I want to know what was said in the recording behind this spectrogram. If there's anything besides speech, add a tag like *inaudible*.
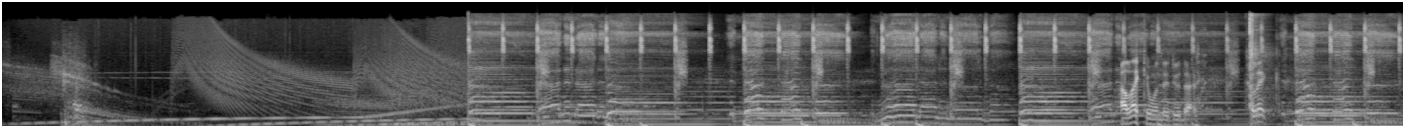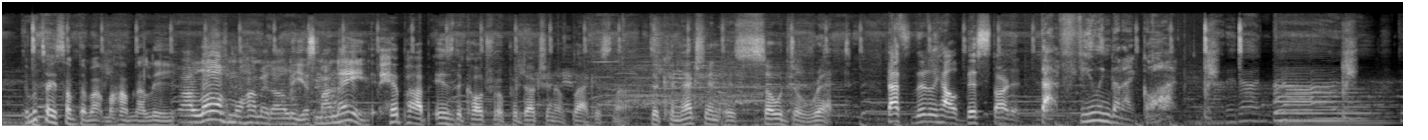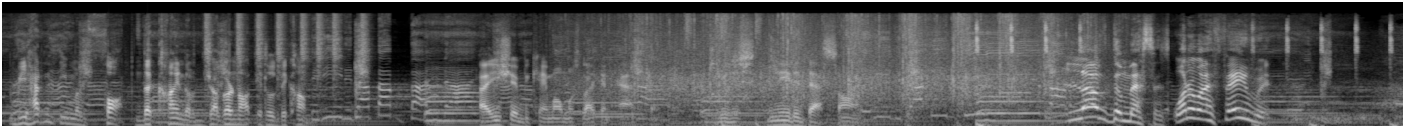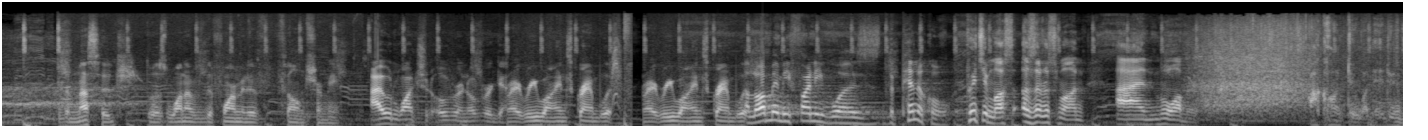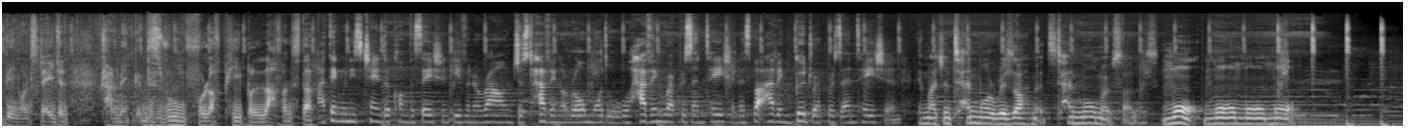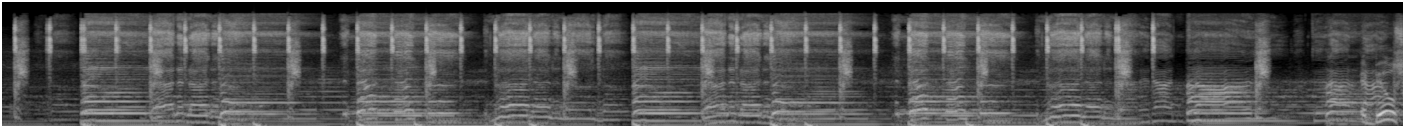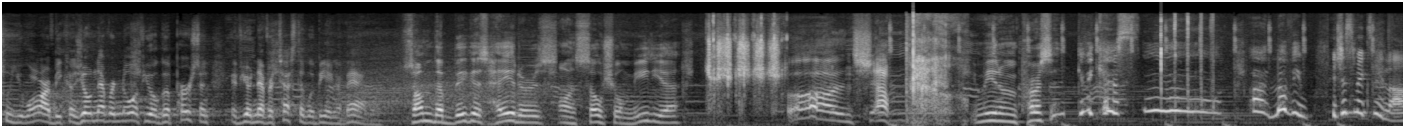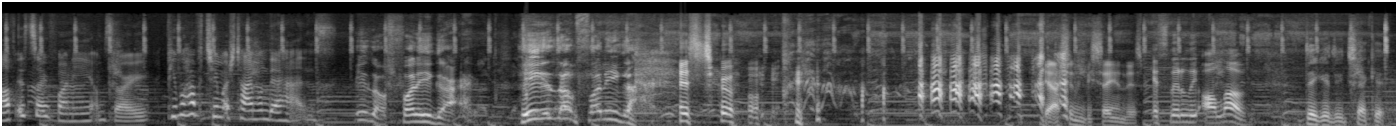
I like it when they do that. *laughs* Click. Let me tell you something about Muhammad Ali. I love Muhammad Ali. It's my name. Hip hop is the cultural production of black Islam. The connection is so direct. That's literally how this started. That feeling that I got. We hadn't even thought the kind of juggernaut it'll become. Aisha became almost like an anthem. We just needed that song. Love the message. One of my favorite. The Message was one of the formative films for me. I would watch it over and over again, right? Rewind, scramble it, right? Rewind, scramble it. Allah Made Me Funny was the pinnacle. Pretty much Azhar Usman and Mo Amer. I can't do what they're doing being on stage and trying to make this room full of people laugh and stuff. I think we need to change the conversation even around just having a role model or having representation. It's about having good representation. Imagine 10 more Riz Ahmeds, 10 more Mo Salahs. More, more, more, more. It builds who you are because you'll never know if you're a good person if you're never tested with being a bad one. Some of the biggest haters on social media. Oh, shut You meet them in person, give me a kiss. Mm, I love you. It just makes me laugh. It's so funny. I'm sorry. People have too much time on their hands. He's a funny guy. He is a funny guy. *laughs* It's true. *laughs* yeah, I shouldn't be saying this. It's literally all love. Diggity, check it.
